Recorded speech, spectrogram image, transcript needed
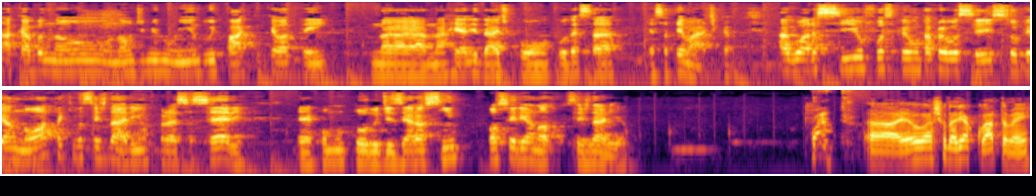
acaba não, não diminuindo o impacto que ela tem na, na realidade com toda essa, essa temática. Agora, se eu fosse perguntar para vocês sobre a nota que vocês dariam para essa série, é, como um todo de 0 a 5, qual seria a nota que vocês dariam? Quatro. Ah, eu acho que eu daria 4 também.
